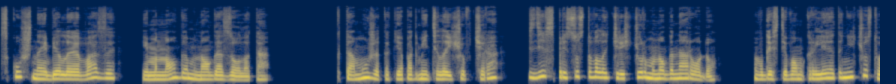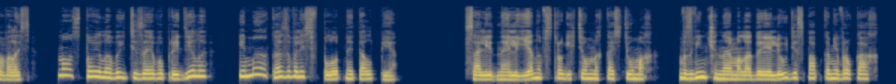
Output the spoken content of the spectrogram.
скучные белые вазы и много-много золота. К тому же, как я подметила еще вчера, здесь присутствовало чересчур много народу. В гостевом крыле это не чувствовалось, но стоило выйти за его пределы, и мы оказывались в плотной толпе. Солидные льены в строгих темных костюмах, взвинченные молодые люди с папками в руках,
